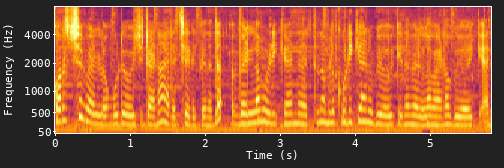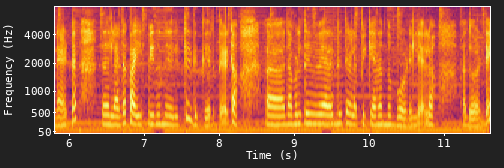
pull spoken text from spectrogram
കുറച്ച് വെള്ളം കൂടി ഒഴിച്ചിട്ടാണ് അരച്ചെടുക്കുന്നത്. വെള്ളം ഒഴിക്കാൻ നേരത്ത് നമ്മൾ കുടിക്കാൻ ഉപയോഗിക്കുന്ന വെള്ളം വേണം ഉപയോഗിക്കാനായിട്ട്. അതല്ലാതെ പൈപ്പിൽ നിന്ന് നേരിട്ട് എടുക്കരുത് കേട്ടോ. നമ്മളിത് വേറെ എന്ത് തിളപ്പിക്കാനൊന്നും പോണില്ലല്ലോ. അതുകൊണ്ട്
